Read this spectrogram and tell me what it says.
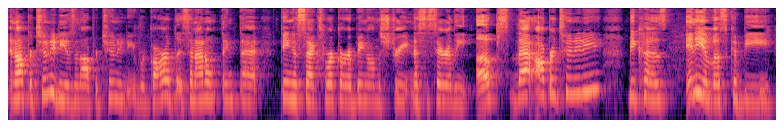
An opportunity is an opportunity regardless. And i don't think that being a sex worker or being on the street necessarily ups that opportunity because any of us could be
